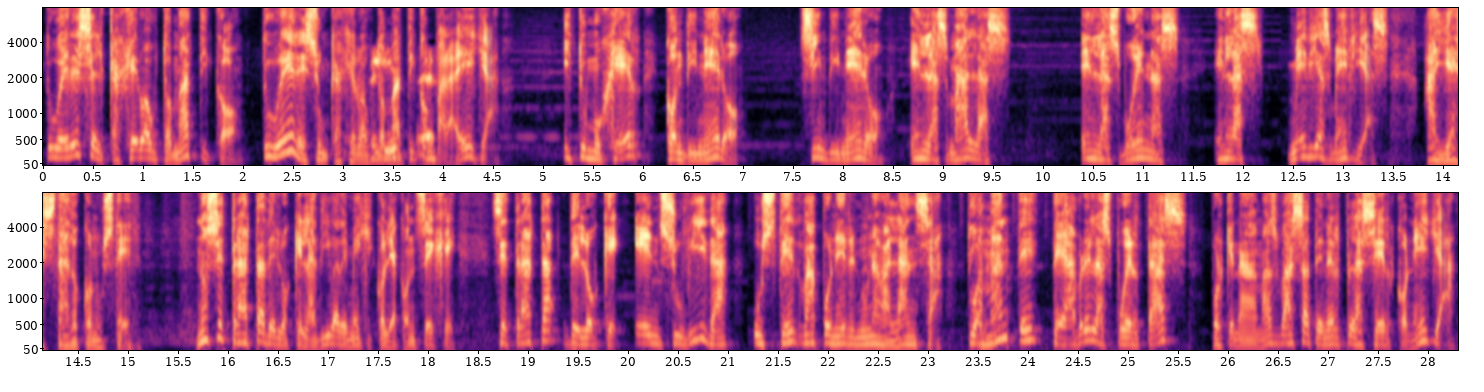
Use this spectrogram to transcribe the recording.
Tú eres el cajero automático. Tú eres un cajero automático para ella. Y tu mujer con dinero, sin dinero, en las malas, en las buenas, en las medias medias, haya estado con usted. No se trata de lo que la diva de México le aconseje, se trata de lo que en su vida usted va a poner en una balanza. Tu amante te abre las puertas porque nada más vas a tener placer con ella.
